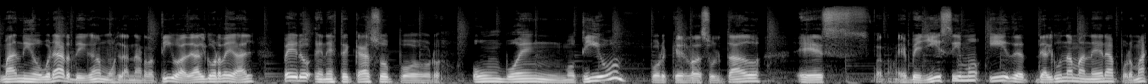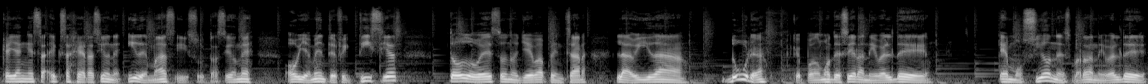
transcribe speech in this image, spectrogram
maniobrar, digamos, la narrativa de algo real, pero en este caso por un buen motivo, porque el resultado es, bueno, es bellísimo y de, de alguna manera, por más que hayan esas exageraciones y demás, y situaciones obviamente ficticias, todo eso nos lleva a pensar la vida dura, que podemos decir a nivel de emociones, ¿verdad? A nivel de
